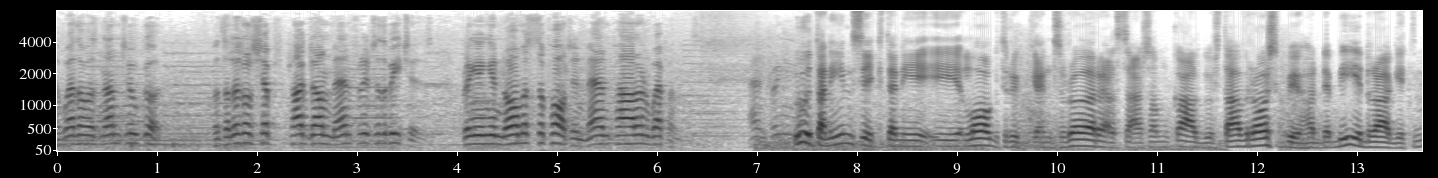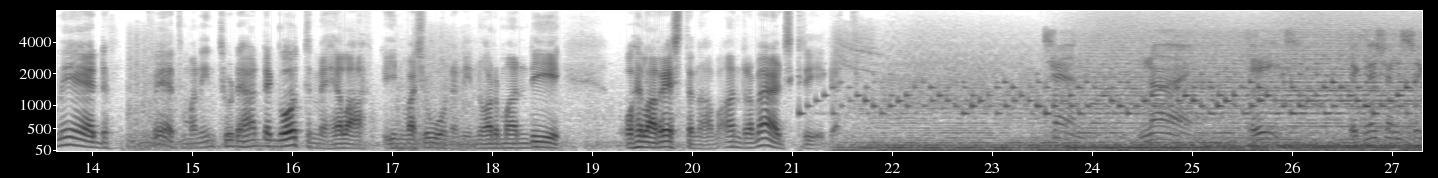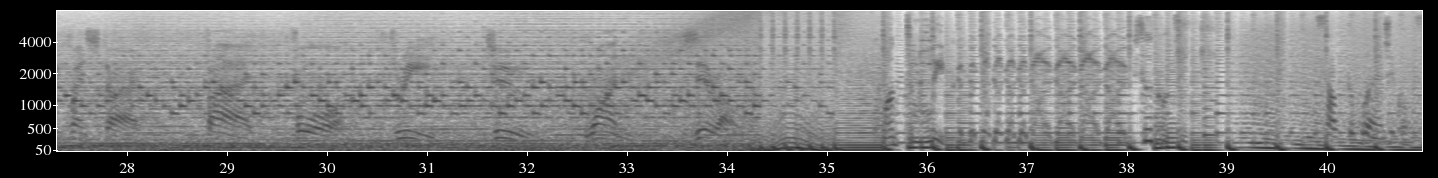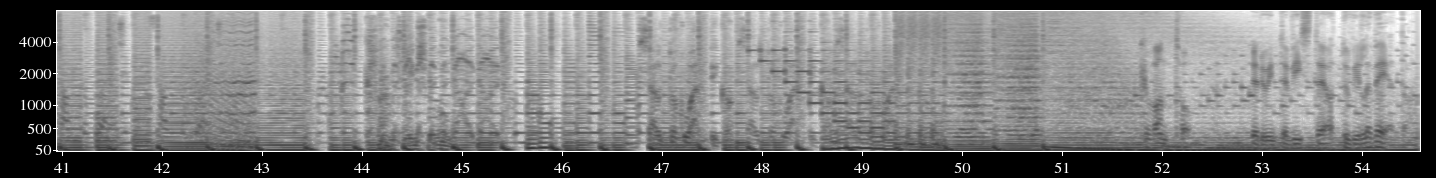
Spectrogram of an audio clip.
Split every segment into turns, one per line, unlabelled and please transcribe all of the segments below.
The weather was none too good, but the little ships plugged on manfully to the beaches, bringing enormous support in manpower and weapons.
Utan insikten i, i lågtryckens rörelser som Carl Gustav Rossby hade bidragit med vet man inte hur det hade gått med hela invasionen i Normandie och hela resten av andra världskriget. 10, 9, 8, ignition sequence start. 5, 4, 3, 2, 1, 0. Quantum leap. Saut. Salto quântico, salto quântico, salto quântico. Quantum Salto quântico, salto quântico, salto quântico. Quantum, Det du inte visste att du ville veta.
